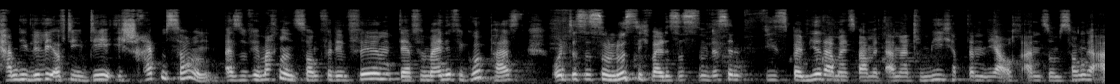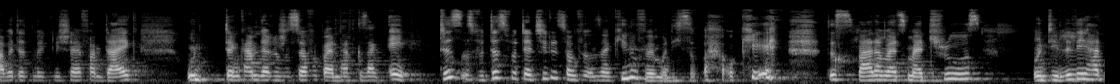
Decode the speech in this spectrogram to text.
kam die Lilly auf die Idee, ich schreibe einen Song. Also wir machen einen Song für den Film, der für meine Figur passt. Und das ist so lustig, weil das ist ein bisschen, wie es bei mir damals war mit Anatomie. Ich habe dann ja auch an so einem Song gearbeitet mit Michel van Dijk. Und dann kam der Regisseur vorbei und hat gesagt, ey, das, ist, das wird der Titelsong für unseren Kinofilm. Und ich so, okay, das war damals My Truth. Und die Lilly hat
